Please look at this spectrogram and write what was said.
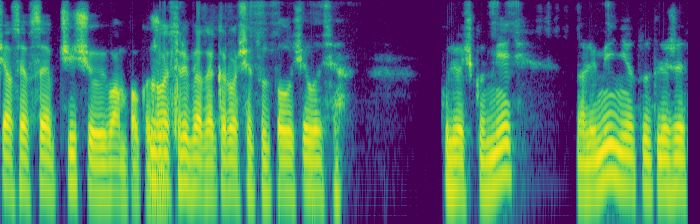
Зараз я все обчищу і вам покажу. Ну ось, ребята, коротше, тут вийшло кулечку медь. Алюмінію тут лежить.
